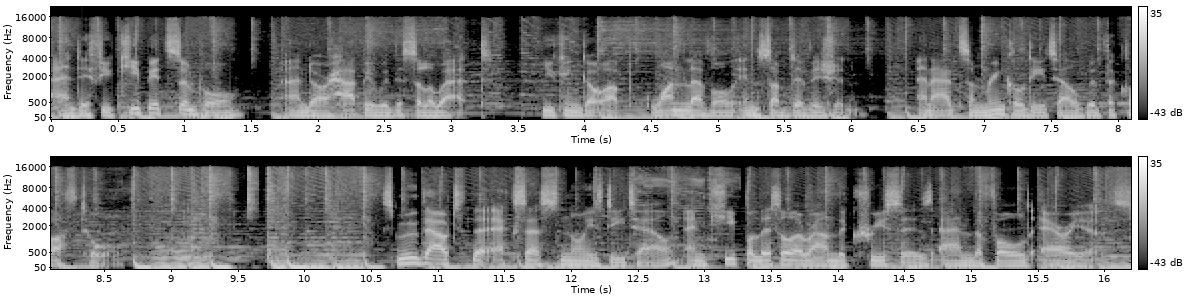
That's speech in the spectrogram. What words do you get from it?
And if you keep it simple and are happy with the silhouette, you can go up one level in subdivision and add some wrinkle detail with the cloth tool. Smooth out the excess noise detail and keep a little around the creases and the fold areas.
